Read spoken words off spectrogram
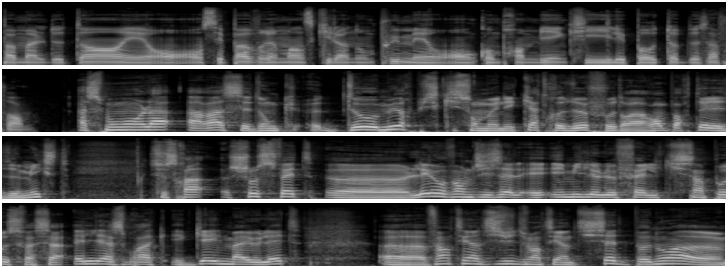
pas mal de temps et on ne sait pas vraiment ce qu'il a non plus, mais on, on comprend bien qu'il n'est pas au top de sa forme. À ce moment-là, Arras est donc deux au mur puisqu'ils sont menés 4-2, faudra remporter les deux mixtes. Ce sera chose faite, euh, Léo Van Gisel et Émile Lefel qui s'imposent face à Elias Brack et Gail Mahulet. Euh, 21-18, 21-17, Benoît, euh,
